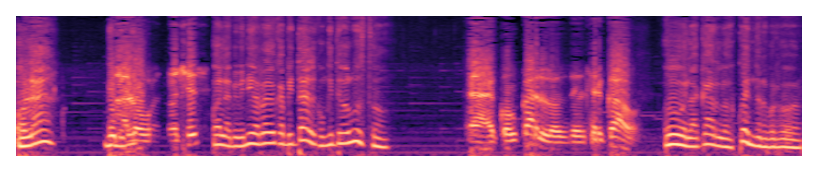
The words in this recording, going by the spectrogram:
Hola. Aló, buenas noches. Hola, bienvenido a Radio Capital. ¿Con quién tengo el gusto? Ah, con Carlos, del Cercado. Hola, Carlos. Cuéntanos, por favor.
